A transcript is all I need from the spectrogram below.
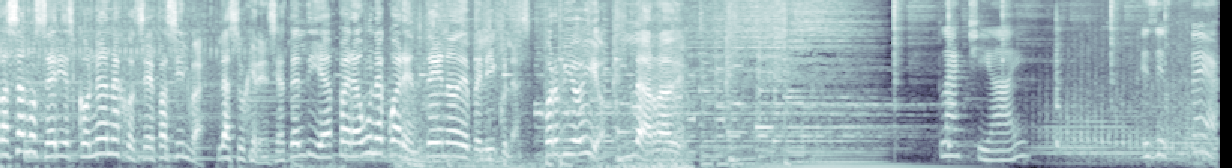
Pasamos series con Ana Josefa Silva, las sugerencias del día para una cuarentena de películas. Por BioBio, la radio. Black GI. Is it fair?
